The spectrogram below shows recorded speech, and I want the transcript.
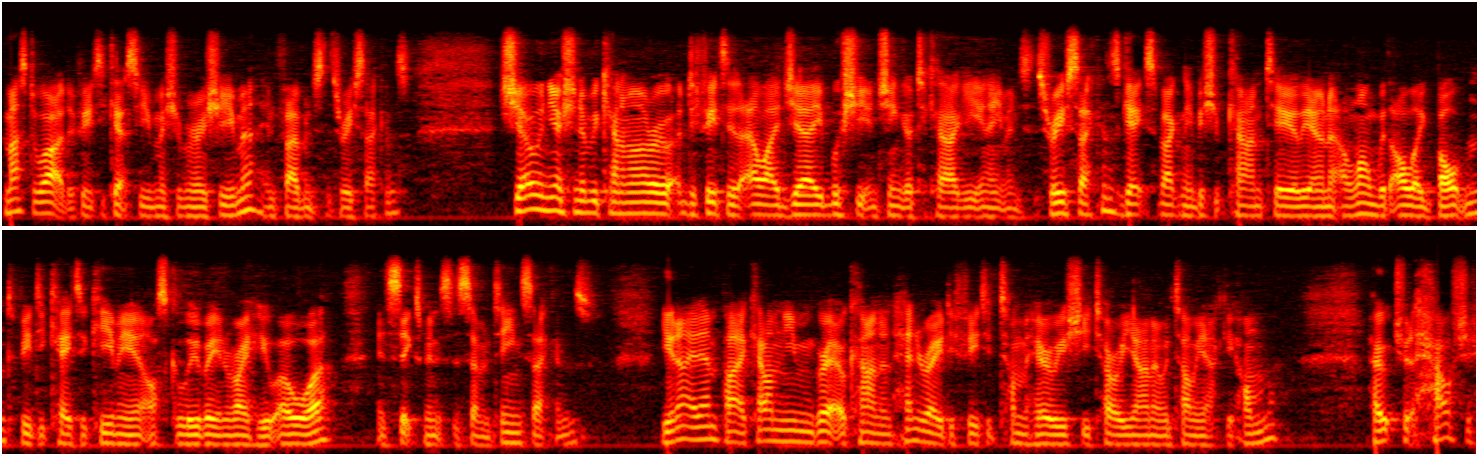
Master Wato defeated Ketsuya Mishima in 5 minutes and 3 seconds. Sho and Yoshinobu Kanemaru defeated Lij, Bushi, and Shingo Takagi in 8 minutes and 3 seconds. Gates of Agony, Bishop Kaun, Toa Liona, along with Oleg Bolton, defeated Keita Kiyomiya, Oskar Leube, and Ryohei Oiwa in 6 minutes and 17 seconds. United Empire, Callum Newman, Great-O-Khan, and Henry defeated Tomohiro Ishii, Toru Yano, and Tomoaki Honma. House of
